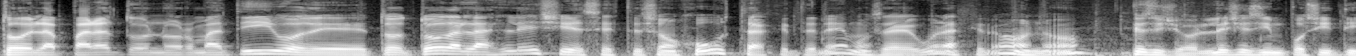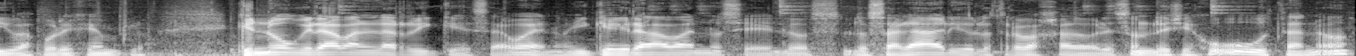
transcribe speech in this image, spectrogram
todo el aparato normativo de to- todas las leyes este, son justas que tenemos, hay algunas que no, ¿no? ¿Qué sé yo? Leyes impositivas, por ejemplo, que no graban la riqueza, bueno, y que graban, no sé, los, los salarios de los trabajadores, son leyes justas, ¿no?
